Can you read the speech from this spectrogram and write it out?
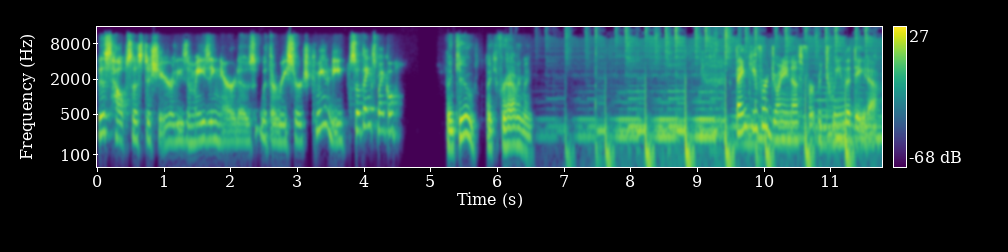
This helps us to share these amazing narratives with the research community. So thanks, Michael. Thank you. Thank you for having me. Thank you for joining us for Between the Data.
